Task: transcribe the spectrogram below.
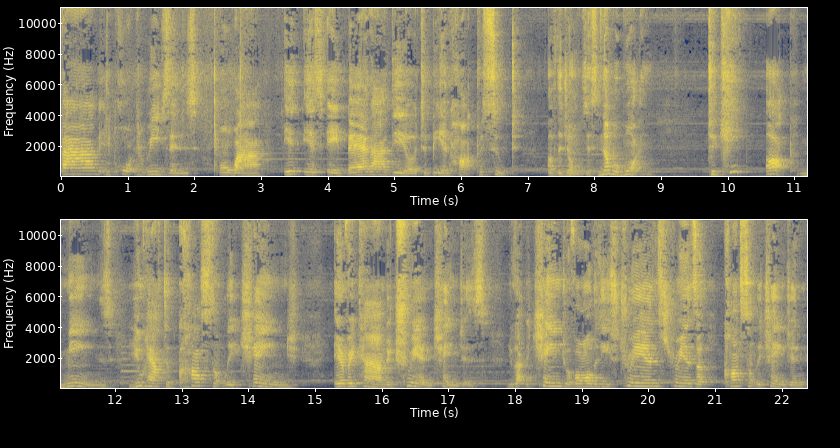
five important reasons on why it is a bad idea to be in hot pursuit of the Joneses. Number one, to keep up means you have to constantly change every time the trend changes. You got to change with all of these trends. Trends are constantly changing.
